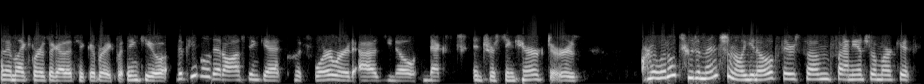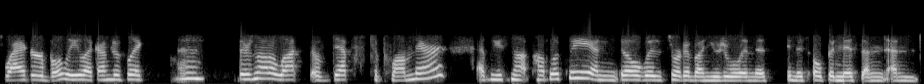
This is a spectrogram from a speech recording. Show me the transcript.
And I'm like, first, I got to take a break, but thank you. The people that often get put forward as, you know, next interesting characters are a little two dimensional. You know, if there's some financial market swagger bully, like I'm just like, eh, there's not a lot of depth to plumb there, at least not publicly. And Bill was sort of unusual in this in this openness and and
